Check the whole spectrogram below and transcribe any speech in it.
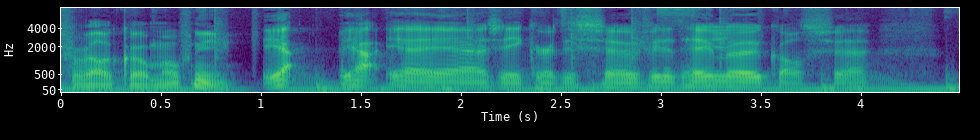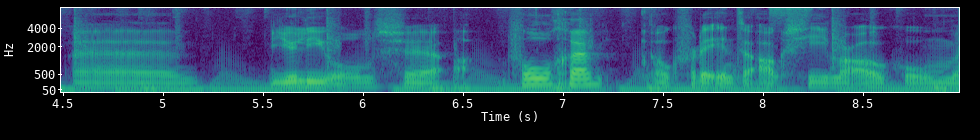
verwelkomen, of niet? Ja, ja, ja, ja, zeker. Het is, we vinden het heel leuk als jullie ons volgen. Ook voor de interactie, maar ook om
